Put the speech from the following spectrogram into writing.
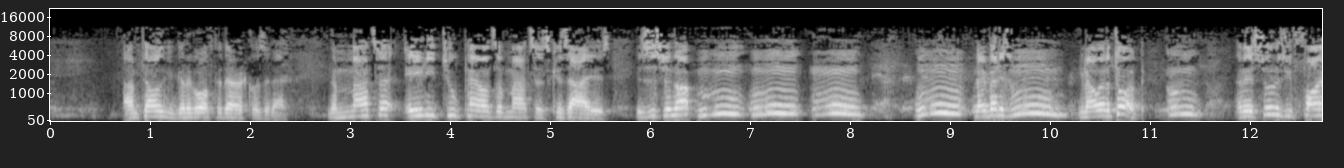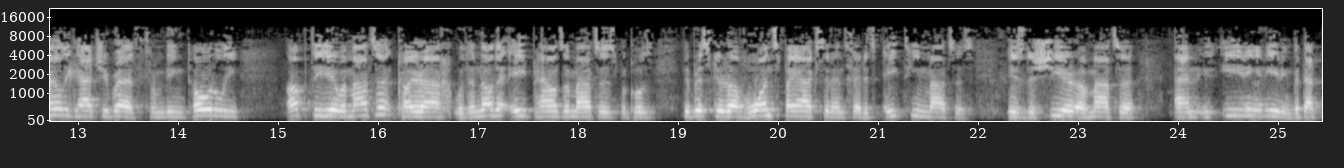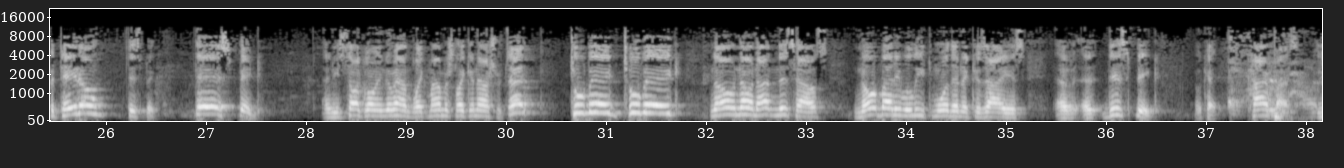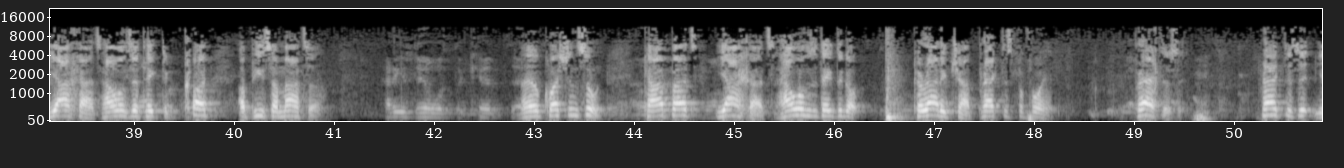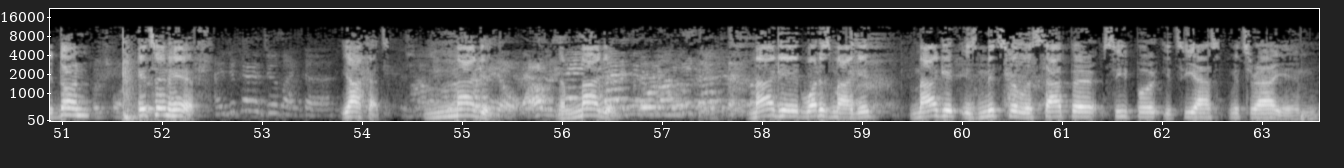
I'm telling you, you're gonna go off the of that. The matzah, 82 pounds of matzah is kazayas. Is this enough? Mm-mm, mm-mm, mm-mm, mm-mm. Everybody's, mm. You're not allowed to talk. Mm. And as soon as you finally catch your breath from being totally up to here with matzah, kairach, with another eight pounds of matzahs, because the Brisker of once by accident said it's 18 matzahs, is the shiur of matzah, and he's eating and eating. But that potato, this big. This big. And you start going around like mamish like an Auschwitz. Eh, too big, too big. No, no, not in this house. Nobody will eat more than a kazayas, uh, uh, this big. Okay. Karpas, yachatz. How long does it take to cut a piece of matzah? How do you deal with the kid? I have a question soon. Karpas, yachatz. How long does it take to go? Karate chop. Practice beforehand. Practice it. Practice it. You're done. It's in half. I just gotta do like a. Yachatz. Magid. The magid. Magid. What is magid? Magid is mitzvah lesaper sipur yitzias mitzrayim.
